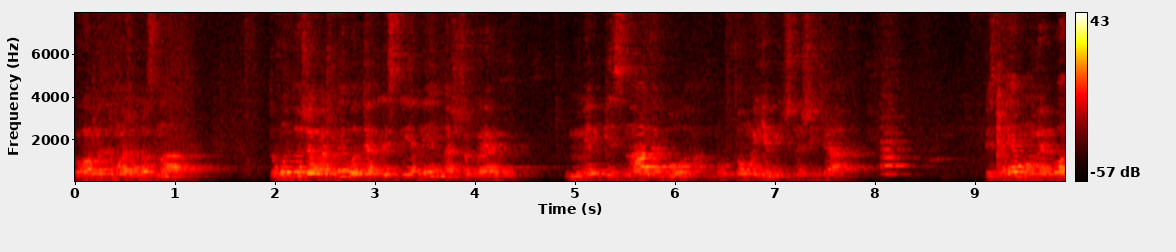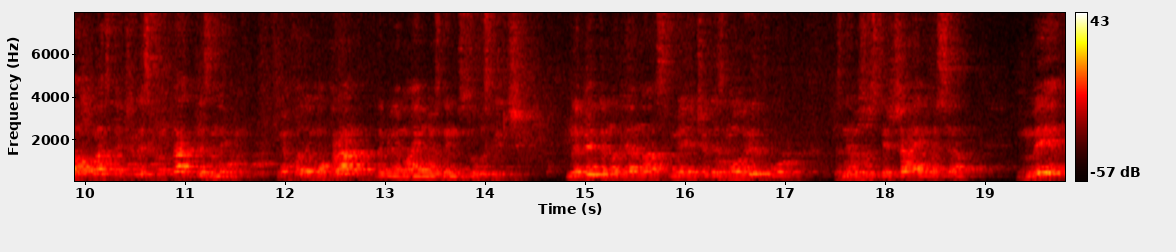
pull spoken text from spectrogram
кого ми не можемо знати. Тому дуже важливо для християнина, щоб ми пізнали Бога, бо в тому є вічне життя. Пізнаємо ми Бога власне через контакти з Ним. Ми ходимо в храм, де ми маємо з ним зустріч, невидимо для нас, ми через молитву з ним зустрічаємося. Ми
